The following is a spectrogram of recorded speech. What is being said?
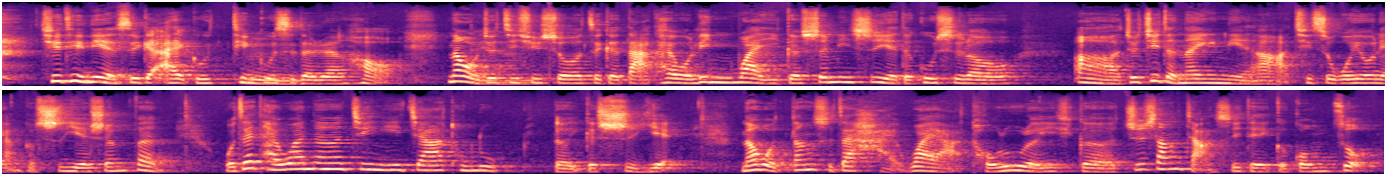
其实你也是一个爱故听故事的人哈。那我就继续说这个打开我另外一个生命视野的故事喽。啊，就记得那一年啊，其实我有两个事业身份。我在台湾呢经营一家通路的一个事业，然后我当时在海外啊投入了一个智商讲师的一个工作。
